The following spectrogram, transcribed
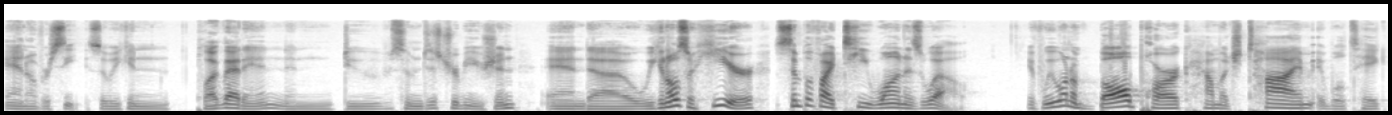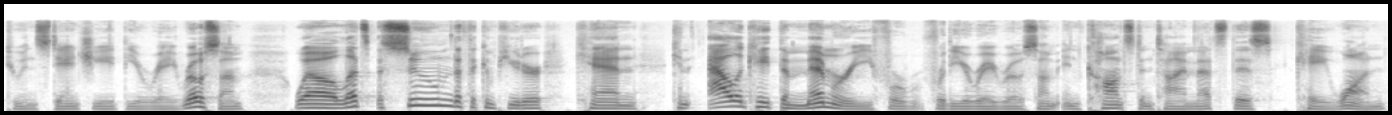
n over c. So we can plug that in and do some distribution. And uh, we can also here simplify t1 as well. If we want to ballpark how much time it will take to instantiate the array row sum, well, let's assume that the computer can can allocate the memory for, for the array row sum in constant time. That's this k1.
